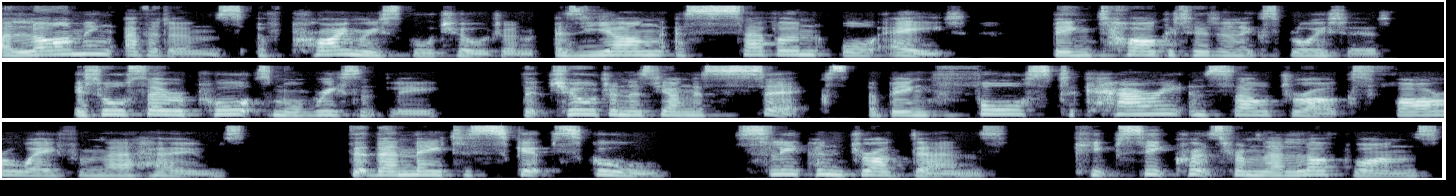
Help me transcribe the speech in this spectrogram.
alarming evidence of primary school children as young as seven or eight being targeted and exploited. It also reports more recently that children as young as six are being forced to carry and sell drugs far away from their homes, that they're made to skip school, sleep in drug dens, keep secrets from their loved ones,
